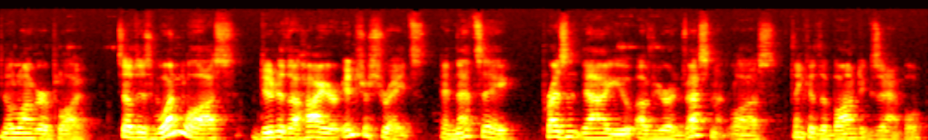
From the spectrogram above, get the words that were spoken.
no longer apply. So there's one loss due to the higher interest rates, and that's a present value of your investment loss. Think of the bond example.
